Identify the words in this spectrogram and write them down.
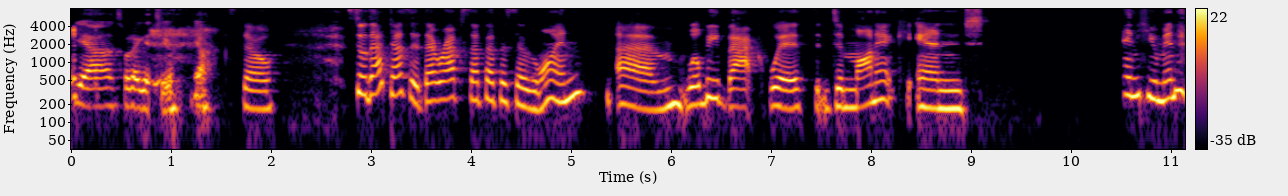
yeah, that's what I get to. Yeah. So, so that does it. That wraps up episode one. Um, we'll be back with demonic and inhuman.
